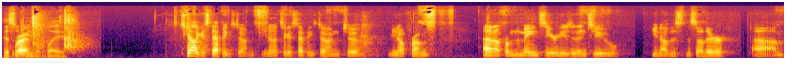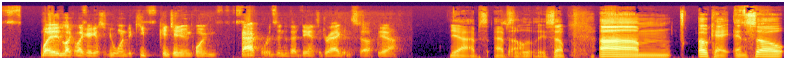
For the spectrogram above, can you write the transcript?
this would Right. be the place. It's kind of like a stepping stone. You know, it's like a stepping stone to you know from I don't know from the main series and then to you know this this other um, well like like I guess if you wanted to keep continuing going backwards into that Dance of Dragons stuff. Yeah. Yeah, abs- absolutely. So, so um, okay, and so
